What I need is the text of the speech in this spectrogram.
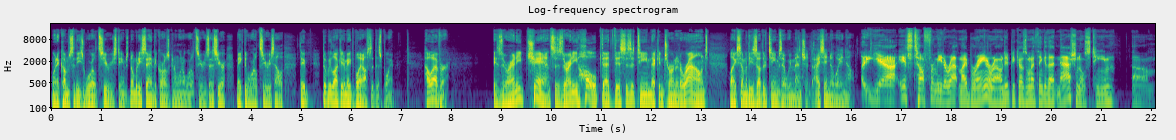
when it comes to these World Series teams. Nobody's saying the Carl's going to win a World Series this year, make the World Series. Hell, they they'll be lucky to make the playoffs at this point. However, is there any chance, is there any hope that this is a team that can turn it around like some of these other teams that we mentioned? I say no way in hell. Uh, yeah, it's tough for me to wrap my brain around it because when I think of that Nationals team, um,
